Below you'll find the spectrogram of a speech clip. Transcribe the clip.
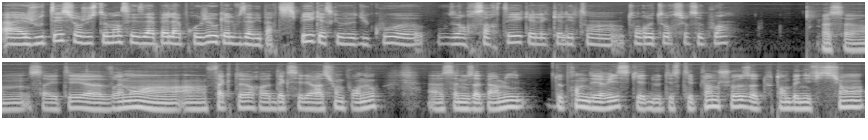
à, ajouter sur justement ces appels à projets auxquels vous avez participé? Qu'est-ce que du coup vous en ressortez? Quel, quel, est ton, ton retour sur ce point? Bah, ça, a été euh, vraiment un, facteur d'accélération pour nous. Euh, ça nous a permis de prendre des risques et de tester plein de choses tout en bénéficiant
